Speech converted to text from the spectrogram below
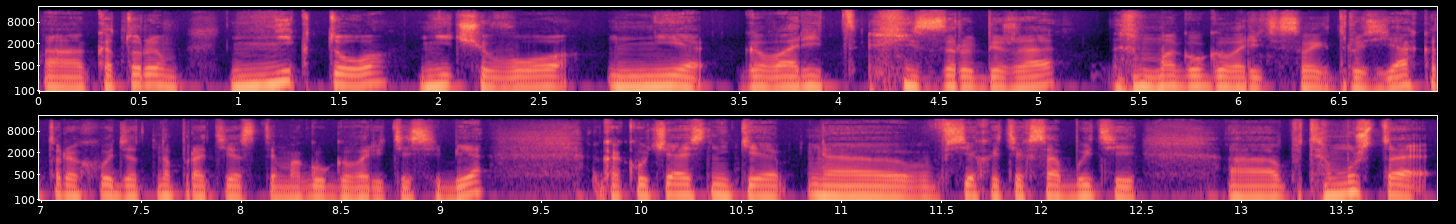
которым никто ничего не говорит из-за рубежа, могу говорить о своих друзьях, которые ходят на протесты, могу говорить о себе, как участники э, всех этих событий, потому что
